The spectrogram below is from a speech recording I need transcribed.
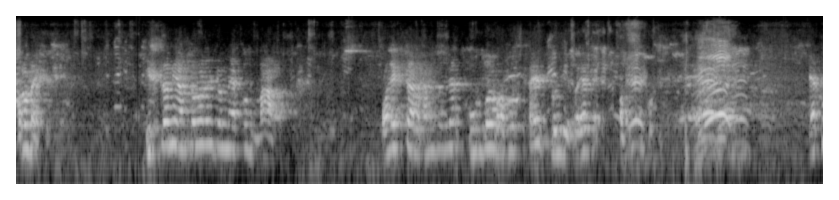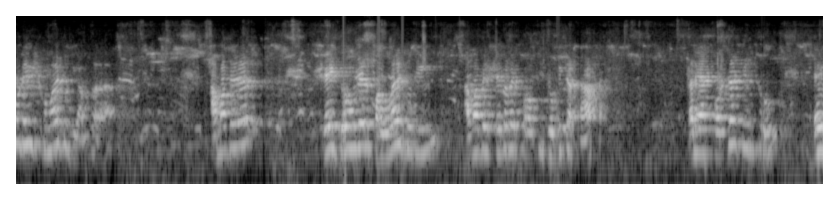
ধারণা এসেছে। ইসলামী আন্দোলনের জন্য এখন মাঠ অনেকটা আলহামদুলিল্লাহ পূর্ব অবস্থায় তৈরি হয়ে এখন এই সময় যদি আমরা আমাদের সেই দৌড়ের পাল্লায় যদি আমাদের সেভাবে প্রতিযোগিতা না থাকে, তাহলে এক পর্যায়ে কিন্তু এই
